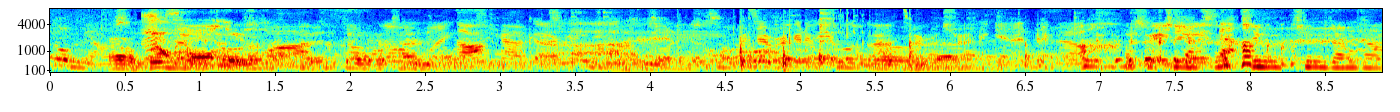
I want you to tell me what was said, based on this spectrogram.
豆苗。豆苗有啊，我们拿开了。青青青江青江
